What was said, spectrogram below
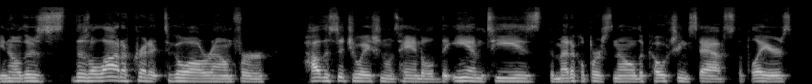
you know, there's, there's a lot of credit to go all around for, how the situation was handled the EMTs, the medical personnel, the coaching staffs, the players,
